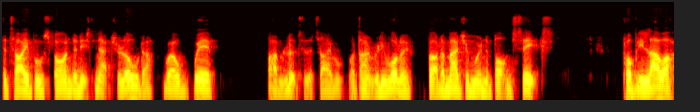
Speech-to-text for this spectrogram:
the table's finding its natural order. Well, we're, I haven't looked at the table. I don't really want to, but I'd imagine we're in the bottom six, probably lower.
